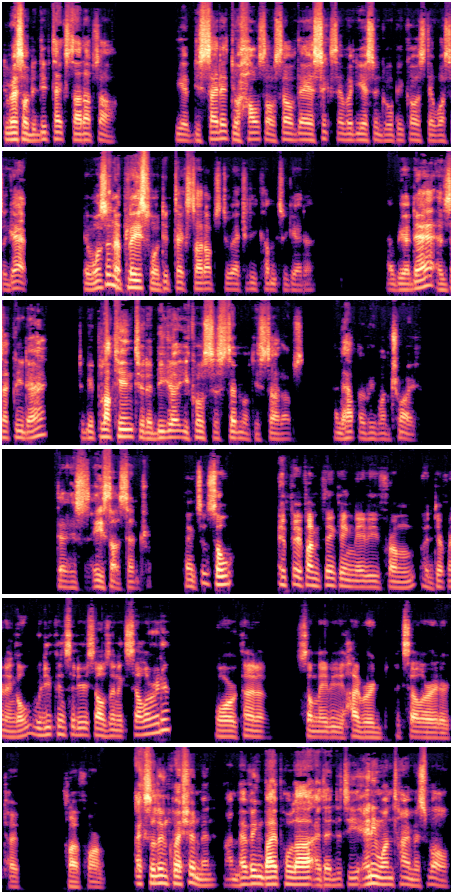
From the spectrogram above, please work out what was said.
the rest of the deep tech startups are. We have decided to house ourselves there six, seven years ago because there was a gap. There wasn't a place for deep tech startups to actually come together. And we are there, exactly there, to be plugged into the bigger ecosystem of the startups and help everyone thrive. That is ASTAR Central. Thanks. So if, if I'm thinking maybe from a different angle, would you consider yourselves an accelerator or kind of some maybe hybrid accelerator type platform? Excellent question, man. I'm having bipolar identity any one time as well.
